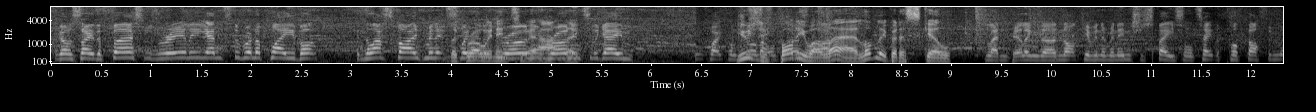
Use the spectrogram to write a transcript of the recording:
I've got to say, the first was really against the run of play, but in the last five minutes, They're Swindon growing have grown, into it, grown into the game. Used his body well time. there. Lovely bit of skill. Glenn Billing, though, not giving him an inch of space and will take the puck off him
